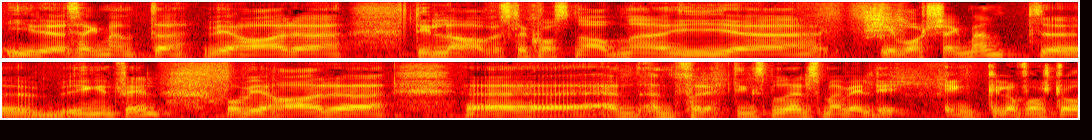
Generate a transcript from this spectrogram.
i det segmentet. Vi har uh, de laveste kostnadene i, i vårt segment, ingen tvil. Og vi har en, en, forretningsmodell som er veldig enkel å forstå.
